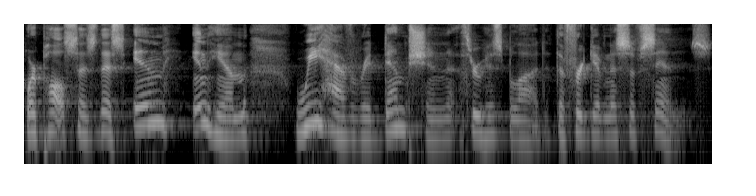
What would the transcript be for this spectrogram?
where Paul says this In, in him we have redemption through his blood, the forgiveness of sins,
